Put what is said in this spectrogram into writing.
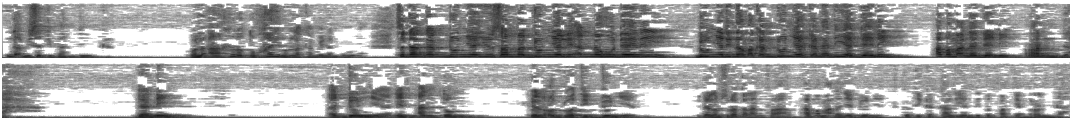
Tidak bisa dibandingkan. Wal akhiratu khairun laka minan ula. Sedangkan dunia yusamma dunya li'annahu dani. Dunia dinamakan dunia karena dia dani. Apa makna dani? Rendah. Dani. Ad-dunya id antum bil udwati dunya. Dalam surat Al-Anfal. Apa maknanya dunia? Ketika kalian di tempat yang rendah.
